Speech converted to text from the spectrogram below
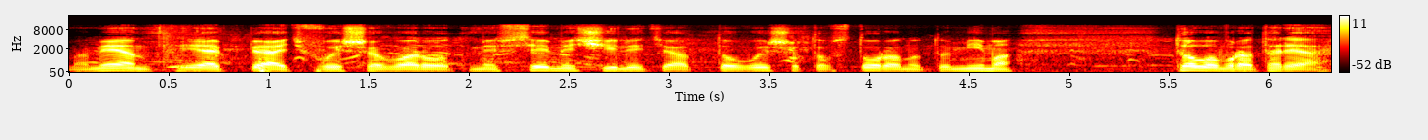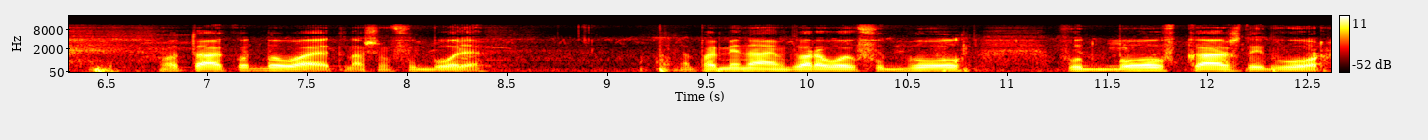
Момент. И опять выше ворот. Все мячи летят. То выше, то в сторону, то мимо, то во вратаря. Вот так вот бывает в нашем футболе. Напоминаем, дворовой футбол. Футбол в каждый двор.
